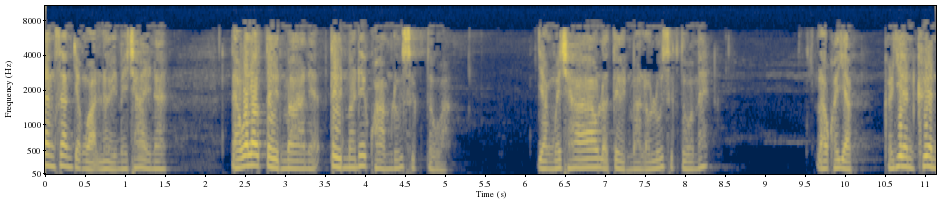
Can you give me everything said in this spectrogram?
นั่งสร้างจังหวะเลยไม่ใช่นะ แต่ว่าเราตื่นมาเนี่ยตื่นมาด้วยความรู้สึกตัว อย่างเมื่อเช้าเราตื่นมาเรารู้สึกตัวไหม เราขยับกระเยื่อนเคลื่อน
